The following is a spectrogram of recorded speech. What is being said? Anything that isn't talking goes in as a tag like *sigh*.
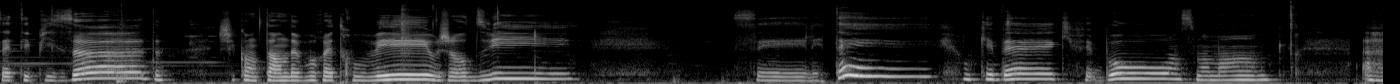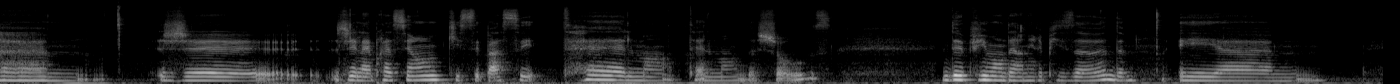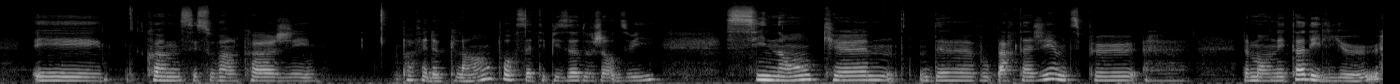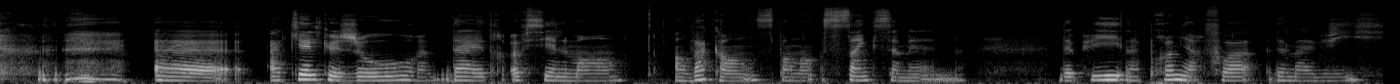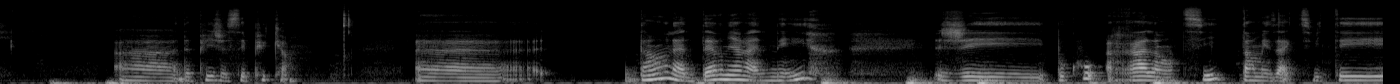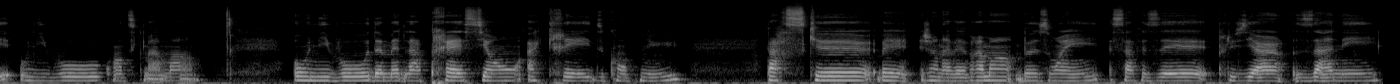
Cet épisode. Je suis contente de vous retrouver aujourd'hui. C'est l'été au Québec, il fait beau en ce moment. Euh, j'ai l'impression qu'il s'est passé tellement, tellement de choses depuis mon dernier épisode. Et, euh, et comme c'est souvent le cas, j'ai pas fait de plan pour cet épisode aujourd'hui. Sinon que de vous partager un petit peu euh, de mon état des lieux *laughs* euh, à quelques jours d'être officiellement en vacances pendant cinq semaines depuis la première fois de ma vie, euh, depuis je sais plus quand. Euh, dans la dernière année, *laughs* j'ai beaucoup ralenti dans mes activités au niveau quantique maman, au niveau de mettre de la pression à créer du contenu parce que ben, j'en avais vraiment besoin. Ça faisait plusieurs années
